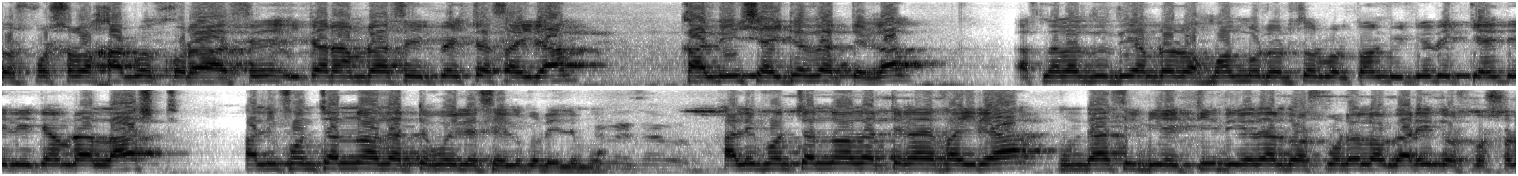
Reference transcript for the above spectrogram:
দশ বছর কাগজ করা আছে। এটার আমরা সেল প্রাইসটা চাইলাম, খালি ষাট হাজার টাকা। আপনারা যদি আমরা রহমান মোটরসর বর্তমান ভিডিও দেখেন এটা আমরা লাস্ট খালি পঞ্চান্ন হাজার টাকা হইলে সেল করে নেব খালি পঞ্চান্ন হাজার টাকায় ফাইরা হুন্ডা সিডি এইটটি দুই হাজার দশ মডেলের গাড়ি, দশ বছর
